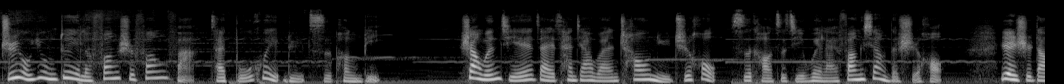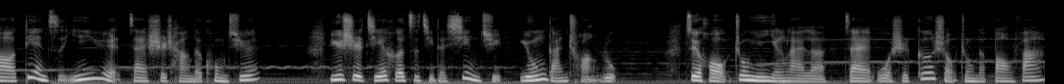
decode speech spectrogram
只有用对了方式方法，才不会屡次碰壁。尚雯婕在参加完超女之后，思考自己未来方向的时候，认识到电子音乐在市场的空缺，于是结合自己的兴趣，勇敢闯入。最后，终于迎来了在我是歌手中的爆发。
